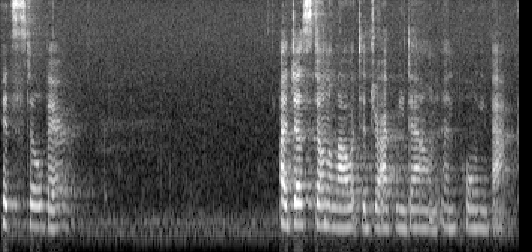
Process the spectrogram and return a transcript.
It's still there. I just don't allow it to drag me down and pull me back.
